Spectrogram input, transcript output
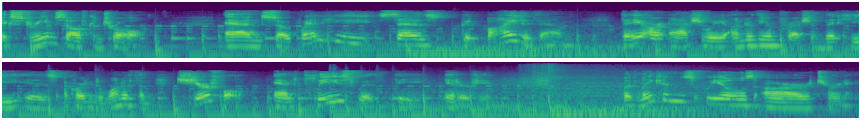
extreme self control. And so when he says goodbye to them, they are actually under the impression that he is, according to one of them, cheerful and pleased with the interview. But Lincoln's wheels are turning.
